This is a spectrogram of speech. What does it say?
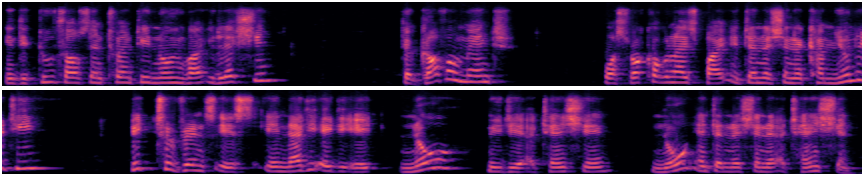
in the 2020 November election. The government was recognized by international community. Big difference is in 1988, no media attention, no international attention,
